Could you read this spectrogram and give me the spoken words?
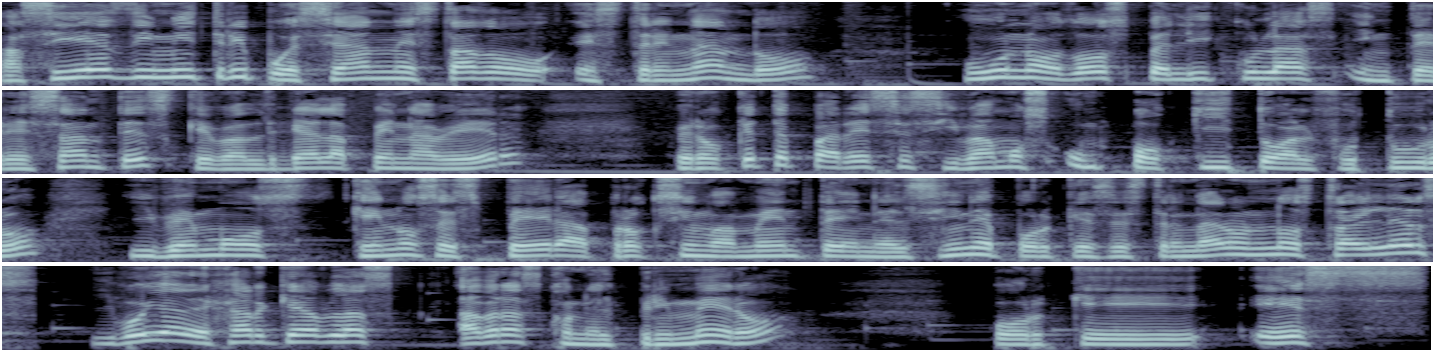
Así es, Dimitri, pues se han estado estrenando uno o dos películas interesantes que valdría la pena ver. Pero ¿qué te parece si vamos un poquito al futuro y vemos qué nos espera próximamente en el cine? Porque se estrenaron unos trailers y voy a dejar que hablas, abras con el primero porque es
